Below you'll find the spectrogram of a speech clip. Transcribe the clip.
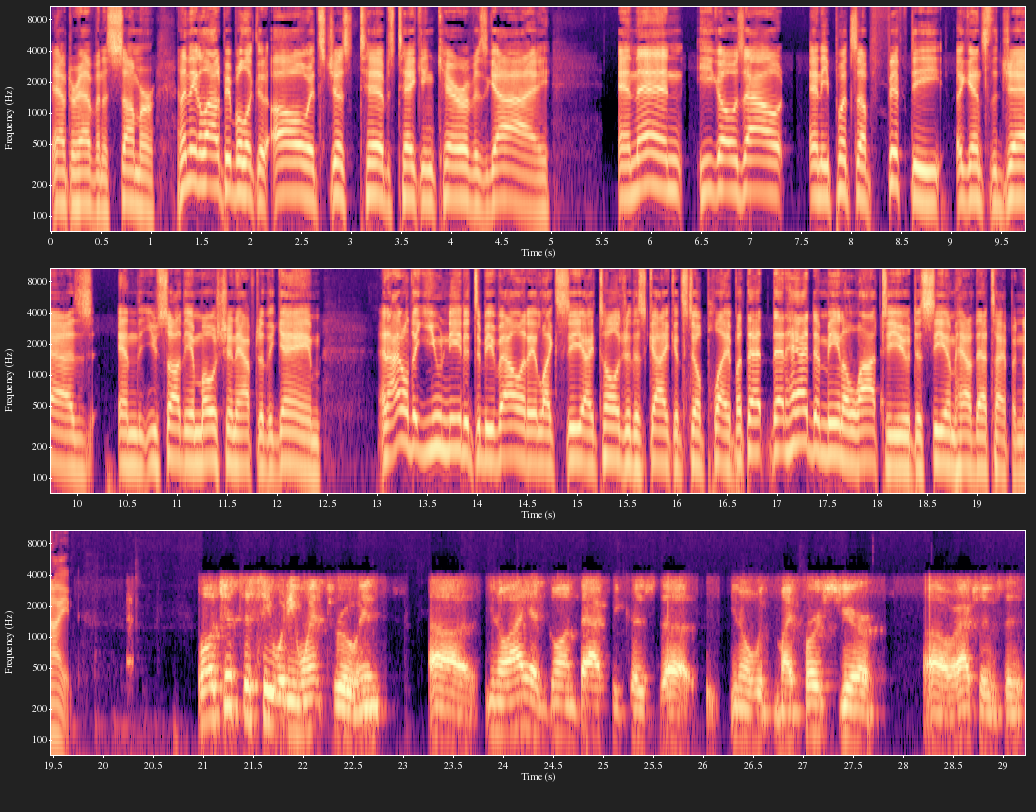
after having a summer, and I think a lot of people looked at oh, it's just Thibs taking care of his guy, and then he goes out and he puts up 50 against the Jazz, and you saw the emotion after the game. And I don't think you needed to be validated like, see, I told you this guy could still play. But that, that had to mean a lot to you to see him have that type of night. Well, just to see what he went through. And, uh, you know, I had gone back because, uh, you know, with my first year, uh, or actually it was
